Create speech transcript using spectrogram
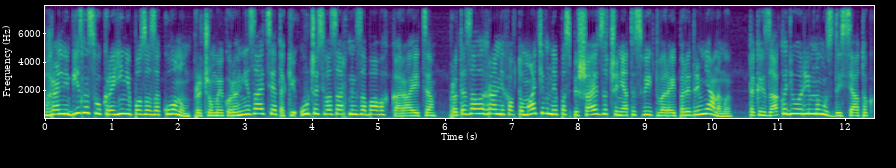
Гральний бізнес в Україні поза законом, причому як організація, так і участь в азартних забавах карається. Проте зали гральних автоматів не поспішають зачиняти своїх дверей перед рівнянами. Таких закладів у Рівному з десяток.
